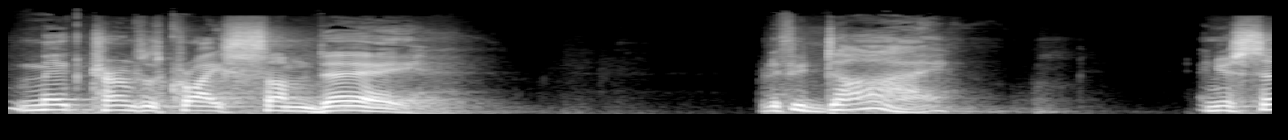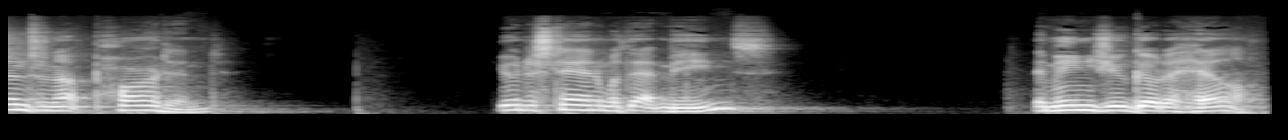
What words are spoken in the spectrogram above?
make terms with Christ someday. But if you die and your sins are not pardoned, you understand what that means? It means you go to hell.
